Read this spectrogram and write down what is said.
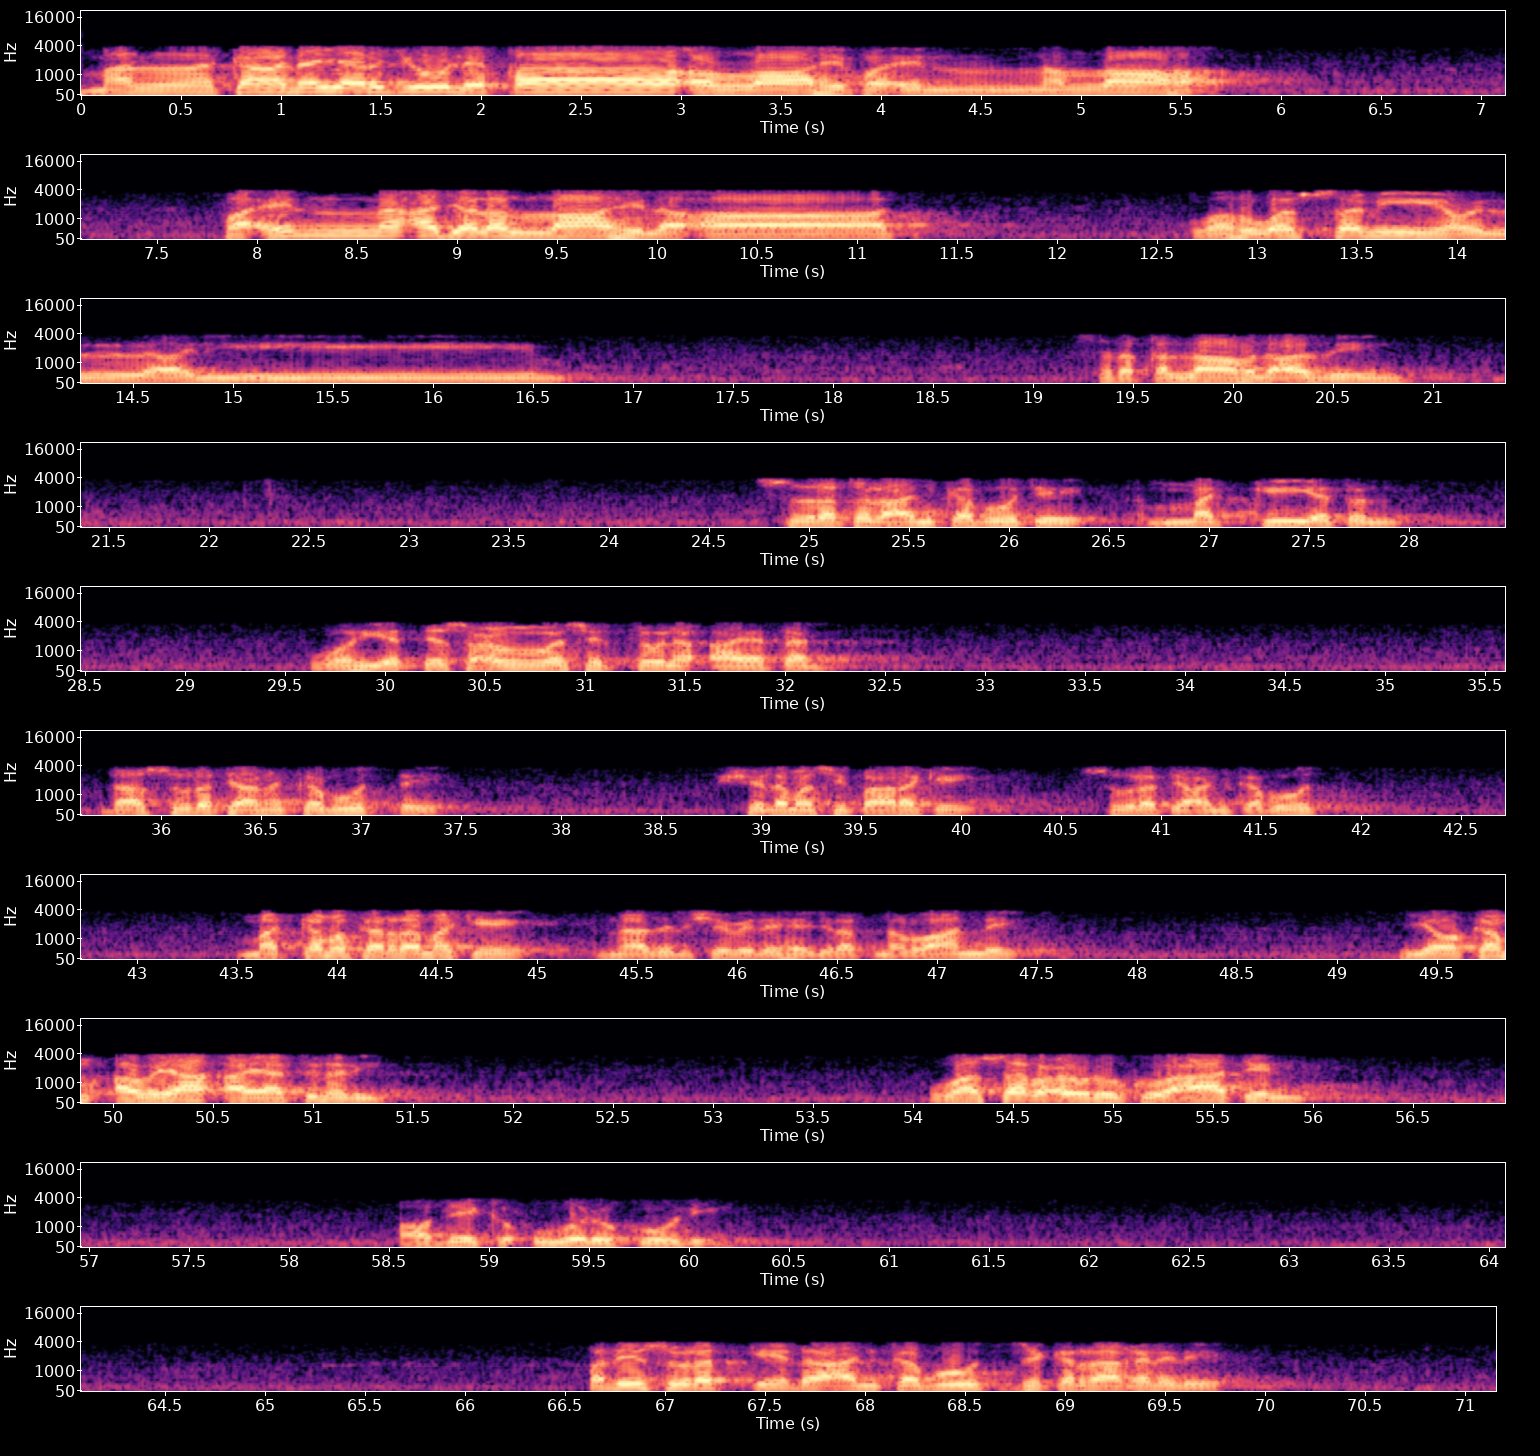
من كان يرجو لقاء الله فإن الله فإن أجل الله لآت وهو السميع العليم. صدق الله العظيم. سورة العنكبوت مكية. مكية وهي تسع وستون آية. دا سورة عنكبوت تے شلم سپارہ کی سورة عنكبوت مکہ مکرمہ کی نازل شوی دے حجرت نلوان دے. یو کم اویا آیاتون دی. وسبع رکوعات او دیکھ اوورو کو دی پدی صورت کے دا عنکبوت ذکر راغل دے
